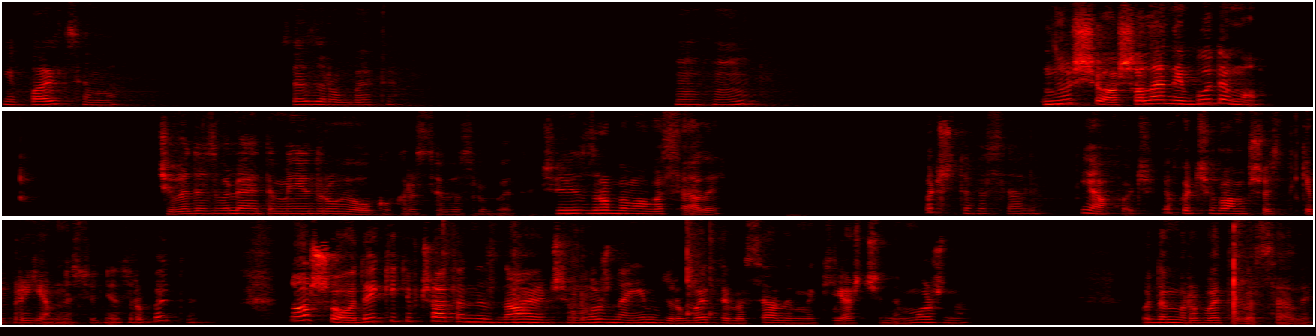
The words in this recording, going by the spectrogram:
і пальцями все зробити. Угу. Ну що, шалений будемо? Чи ви дозволяєте мені друге око красиве зробити? Чи зробимо веселий? Хочете веселий? Я хочу. Я хочу вам щось таке приємне сьогодні зробити. Ну а що, деякі дівчата не знають, чи можна їм зробити веселий макіяж, чи не можна. Будемо робити веселий.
